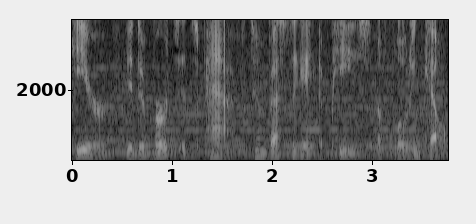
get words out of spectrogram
Here, it diverts its path to investigate a piece of floating kelp.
